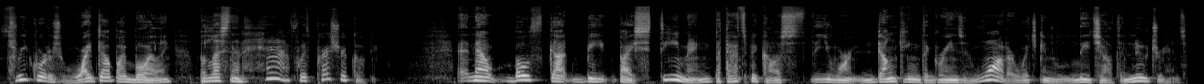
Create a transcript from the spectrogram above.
three-quarters wiped out by boiling, but less than half with pressure cooking. Uh, now, both got beat by steaming, but that's because you weren't dunking the greens in water, which can leach out the nutrients.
